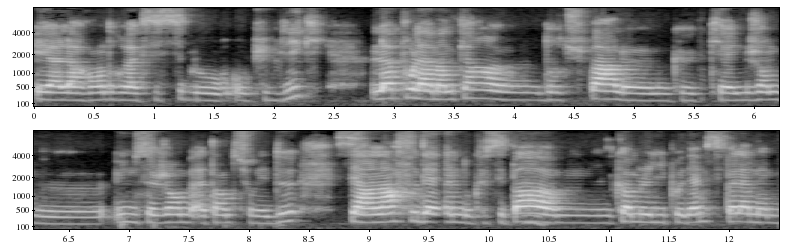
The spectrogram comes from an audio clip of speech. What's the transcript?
et à la rendre accessible au, au public. Là, pour la mannequin euh, dont tu parles, donc qui a une jambe, une seule jambe atteinte sur les deux, c'est un lymphodème, donc c'est pas comme le lipodème, c'est pas la même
